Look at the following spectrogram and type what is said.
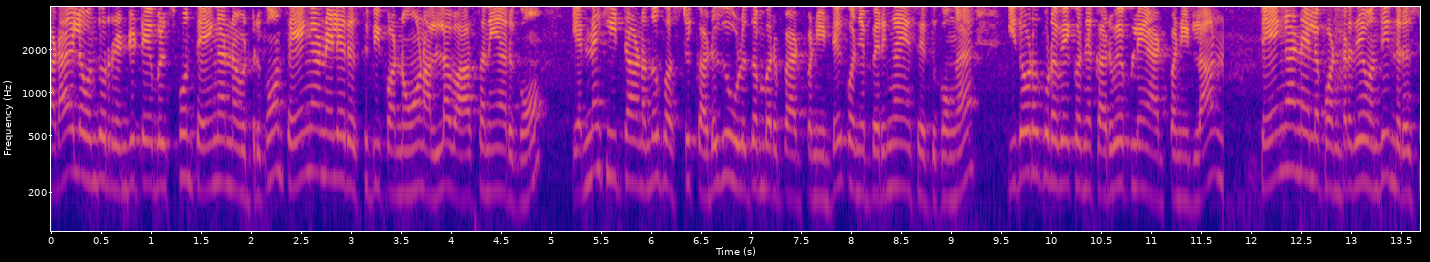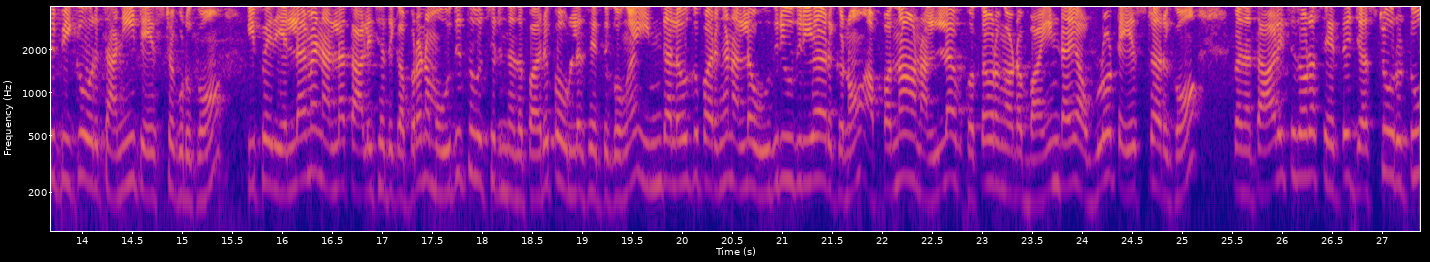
கடாயில் வந்து ஒரு ரெண்டு டேபிள் ஸ்பூன் தேங்காய் எண்ணெய் விட்டுருக்கோம். தேங்காய் எண்ணெயிலே ரெசிபி பண்ணுவோம். நல்லா வாசனையாக இருக்கும். எண்ணெய் ஹீட் ஆனதும் ஃபஸ்ட்டு கடுகு உளுத்தம்பருப்பு ஆட் பண்ணிவிட்டு கொஞ்சம் பெருங்காயம் சேர்த்துக்கோங்க. இதோட கூடவே கொஞ்சம் கருவேப்பிலையும் ஆட் பண்ணிடலாம். தேங்காய் எண்ணெயில் பண்ணுறதே வந்து இந்த ரெசிபிக்கு ஒரு தனி டேஸ்ட்டை கொடுக்கும். இப்போ இது எல்லாமே நல்லா தாளித்ததுக்கப்புறம் நம்ம உதித்து வச்சுருந்த அந்த பருப்பை உள்ளே சேர்த்துக்கோங்க. இந்த அளவுக்கு பாருங்கள் நல்லா உதிரி உதிரியாக இருக்கணும். அப்போ தான் நல்லா கொத்தவரங்காயோட பைண்ட் ஆகி அவ்வளோ டேஸ்ட்டாக இருக்கும். இப்போ அந்த தாளித்ததோடு சேர்த்து ஜஸ்ட் ஒரு டூ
